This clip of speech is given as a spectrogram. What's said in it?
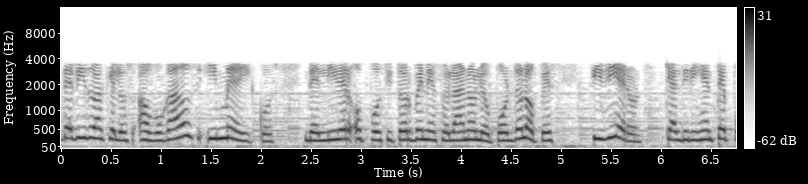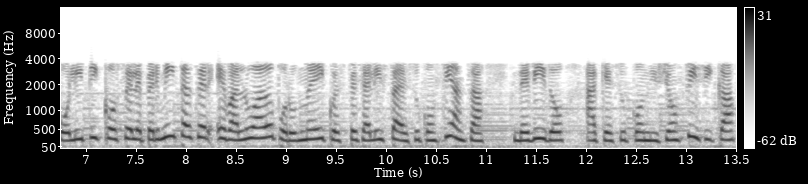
debido a que los abogados y médicos del líder opositor venezolano Leopoldo López pidieron que al dirigente político se le permita ser evaluado por un médico especialista de su confianza, debido a que su condición física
